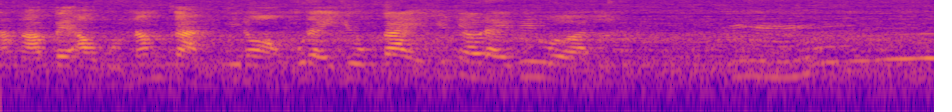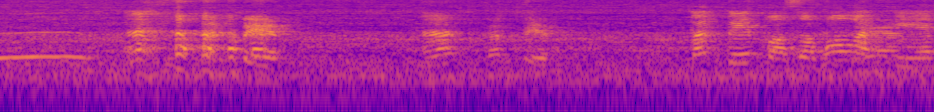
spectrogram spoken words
นะคะ ไปเอาบุญน้ำกันพี่น้องผู้ใดอยู่ใกล้อยู่แถวใดพี่เวิร์นมันเป็ดนะมันเป็ด บ้านเบสบอกสพบ้านเบส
